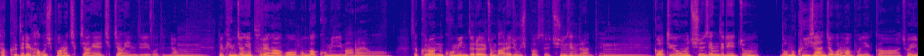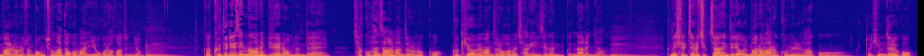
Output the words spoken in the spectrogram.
다 그들이 가고 싶어하는 직장의 직장인들이거든요. 음. 근데 굉장히 불행하고 뭔가 고민이 많아요. 그래서 그런 고민들을 좀 말해주고 싶었어요 취준생들한테. 음. 음. 그러니까 어떻게 보면 취준생들이 좀 너무 근시안적으로만 보니까 저희 말로는 좀 멍청하다고 많이 욕을 하거든요. 음. 그러니까 그들이 생각하는 미래는 없는데 자꾸 환상을 만들어 놓고 그 기업에만 들어가면 자기 인생은 끝나는 양. 음. 근데 실제로 직장인들이 얼마나 많은 고민을 하고 또 힘들고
